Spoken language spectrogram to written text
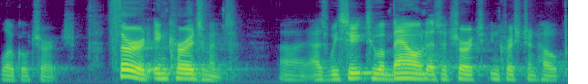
local church. Third, encouragement uh, as we seek to abound as a church in Christian hope.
